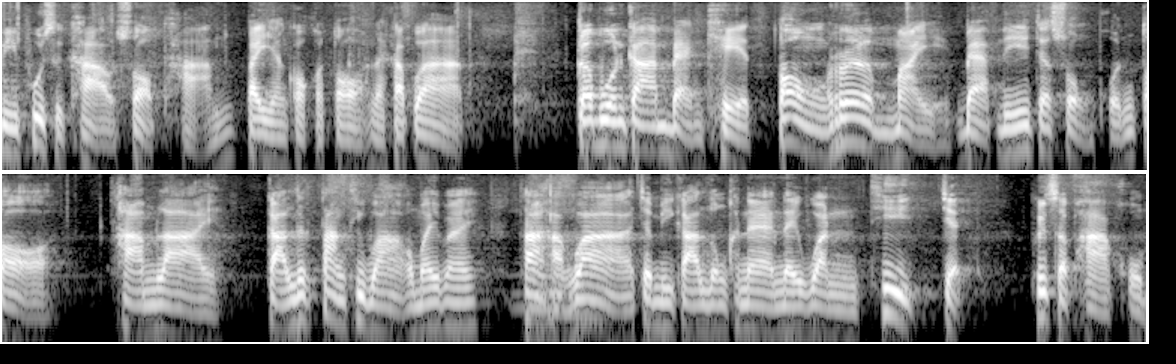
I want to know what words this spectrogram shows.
มีผู้สื่อข่าวสอบถามไปยังกกตนะครับว่า กระบวนการแบ่งเขตต้องเริ่มใหม่ แบบนี้จะส่งผลต่อไทม์ไลน์การเลือกตั้งที่วางเอาไว้ไหม ถ้าหากว่าจะมีการลงคะแนนในวันที่ 7 พฤษภาคม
